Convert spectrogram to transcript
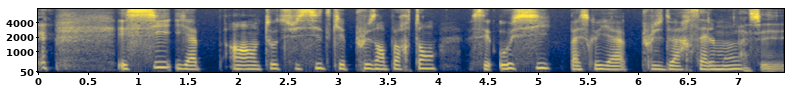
et s'il y a un taux de suicide qui est plus important, c'est aussi parce qu'il y a plus de harcèlement. Ah, c'est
